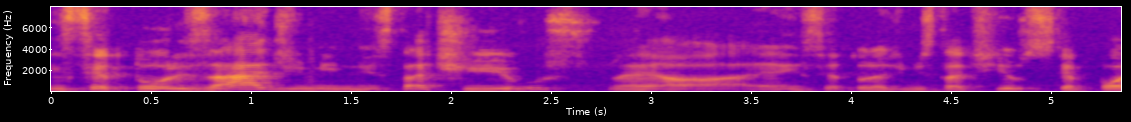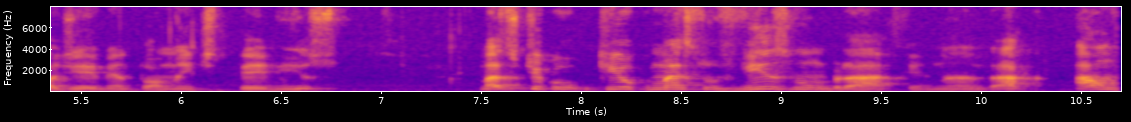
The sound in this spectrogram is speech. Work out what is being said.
em setores administrativos, né? É, em setores administrativos você pode eventualmente ter isso. Mas o que, o que eu começo a vislumbrar, Fernanda, há, um,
